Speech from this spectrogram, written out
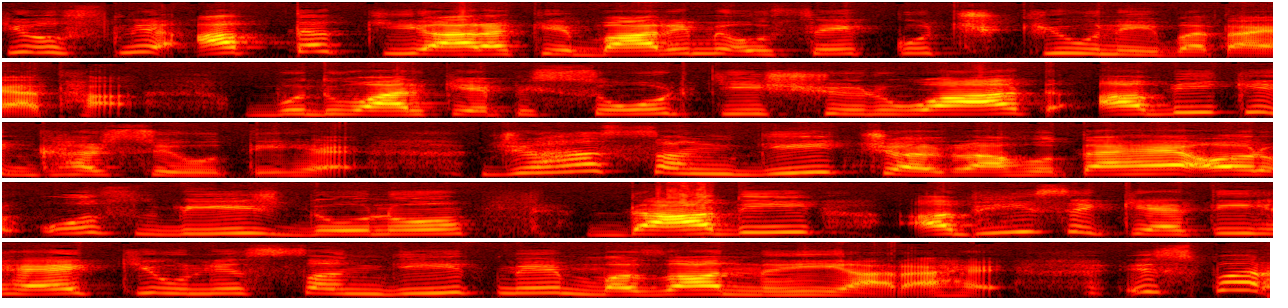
कि उसने अब तक कियारा के बारे में उसे कुछ क्यों नहीं बताया था। बुधवार के एपिसोड की शुरुआत अभी के घर से होती है, जहाँ संगीत चल रहा होता है और उस बीच दोनों दादी अभी से कहती है कि उन्हें संगीत में मज़ा नहीं आ रहा है। इस पर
